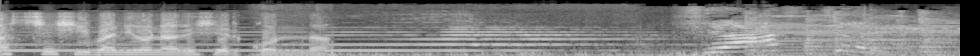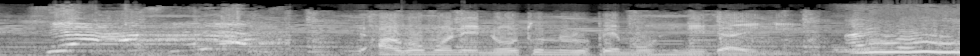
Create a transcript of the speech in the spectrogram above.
আসছে শিবানী ও নাগেশের কন্যা। আগমনে নতুন রূপে মোহিনী ডাইনি। আমি মোহিনী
